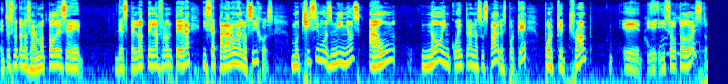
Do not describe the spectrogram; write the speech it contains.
Entonces fue cuando se armó todo ese despelote en la frontera y separaron a los hijos. Muchísimos niños aún no encuentran a sus padres. ¿Por qué? Porque Trump eh, hizo todo esto.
